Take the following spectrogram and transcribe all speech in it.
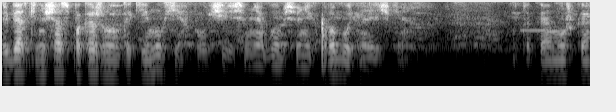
Ребятки, ну сейчас покажу вам, какие мухи получились. У меня будем сегодня их пробовать на речке. Вот такая мушка.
